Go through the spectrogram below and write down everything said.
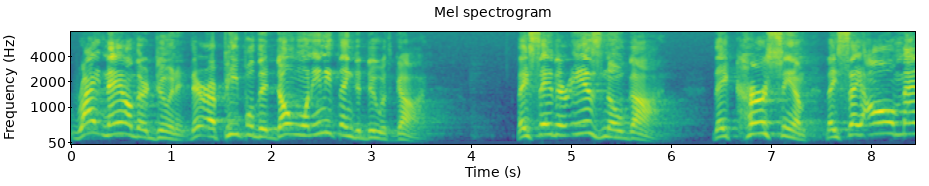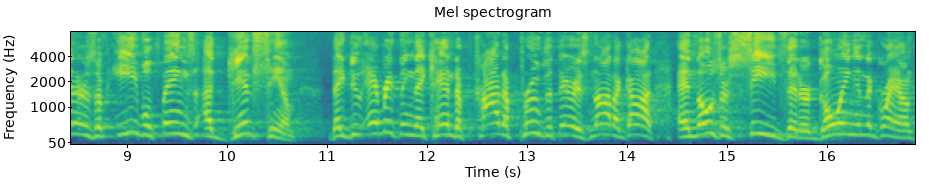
right now they're doing it. There are people that don't want anything to do with God. They say there is no God. They curse him. They say all manners of evil things against him. They do everything they can to try to prove that there is not a God. And those are seeds that are going in the ground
